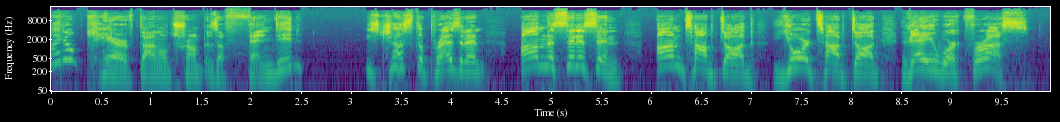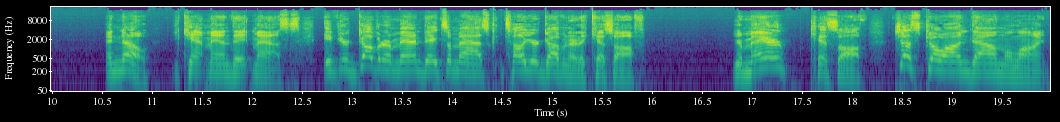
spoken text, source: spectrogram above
I don't care if Donald Trump is offended. He's just the president. I'm the citizen. I'm top dog. You're top dog. They work for us. And no, you can't mandate masks. If your governor mandates a mask, tell your governor to kiss off. Your mayor, kiss off. Just go on down the line.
